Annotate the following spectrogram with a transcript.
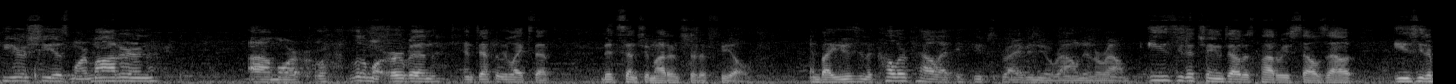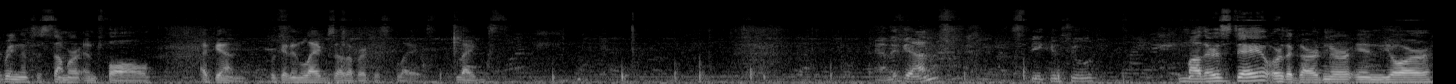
He or she is more modern, uh, more, a little more urban, and definitely likes that mid-century modern sort of feel. And by using the color palette, it keeps driving you around and around. Easy to change out as pottery sells out. Easy to bring into summer and fall. Again, we're getting legs out of our displays. Legs. And again, speaking to Mother's Day or the gardener in your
